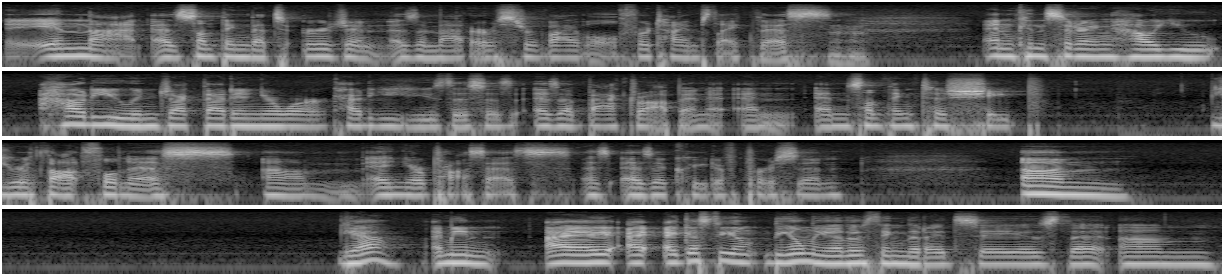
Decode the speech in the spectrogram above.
in that, as something that's urgent as a matter of survival for times like this, mm-hmm. and considering how you how do you inject that in your work? How do you use this as, as a backdrop and and and something to shape your thoughtfulness um, and your process as as a creative person? Um, yeah, I mean, I, I, I guess the the only other thing that I'd say is that. Um,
